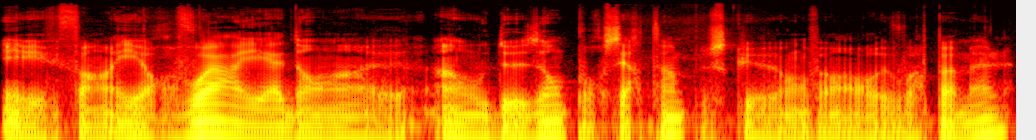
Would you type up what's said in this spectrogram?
et, enfin, et au revoir, et à dans un, un ou deux ans pour certains, parce qu'on va en revoir pas mal.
